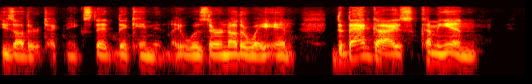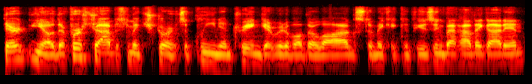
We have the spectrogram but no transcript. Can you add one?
these other techniques that that came in. Like, was there another way in? The bad guys coming in their you know their first job is to make sure it's a clean entry and get rid of all their logs to make it confusing about how they got in.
